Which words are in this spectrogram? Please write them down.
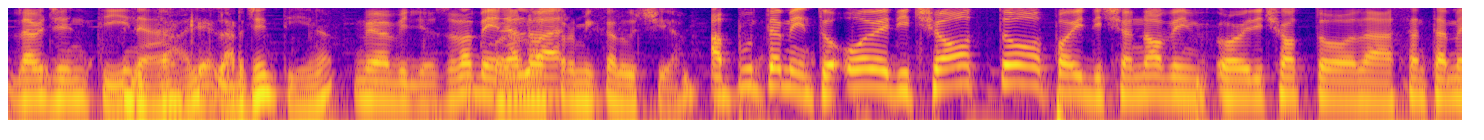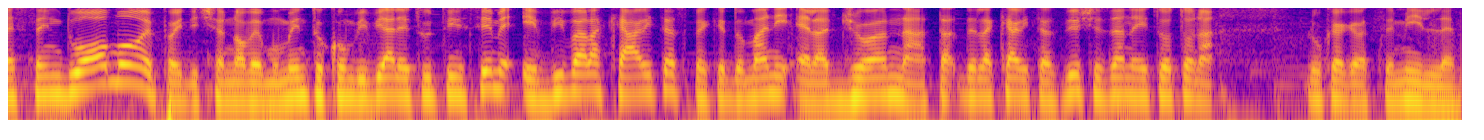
l'Argentina anche. l'Argentina. Meraviglioso, va bene. con la Allora, nostra amica Lucia. appuntamento ore 18, poi 19, in- ore 18 la Santa Messa in Duomo e poi 19 momento conviviale tutti insieme e viva la Caritas perché domani è la giornata della Caritas diocesana di Totona. Luca, grazie mille.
